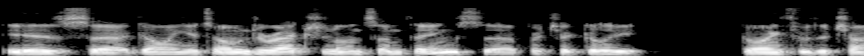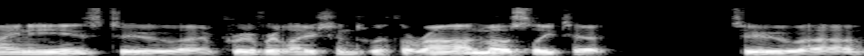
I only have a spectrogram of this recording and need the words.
is uh, going its own direction on some things, uh, particularly going through the Chinese to uh, improve relations with Iran, mostly to to uh,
